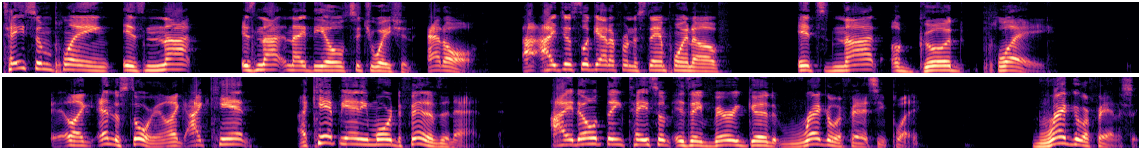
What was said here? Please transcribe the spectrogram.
Taysom playing is not is not an ideal situation at all. I, I just look at it from the standpoint of it's not a good play. Like end of story. Like I can't I can't be any more definitive than that. I don't think Taysom is a very good regular fantasy play. Regular fantasy.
